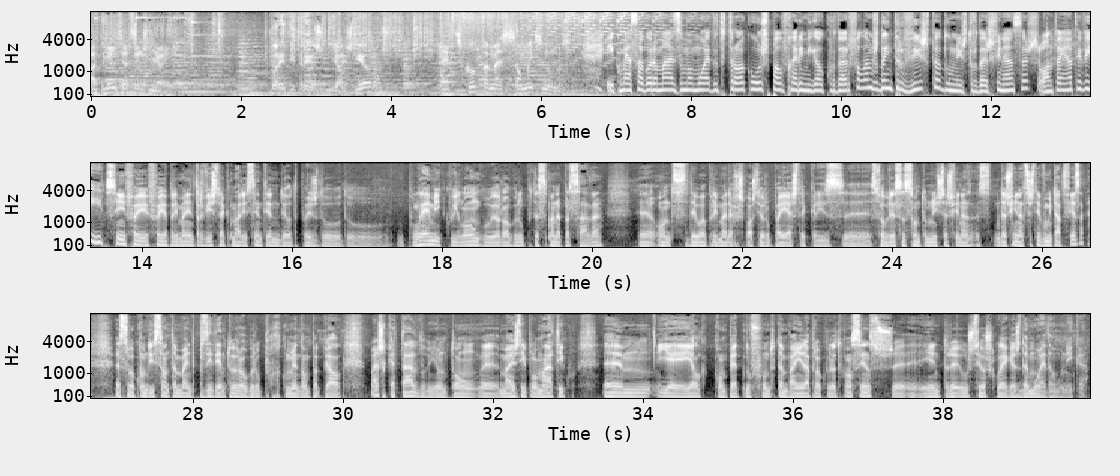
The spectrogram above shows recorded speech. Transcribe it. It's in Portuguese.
4.700 milhões. 43 milhões de euros. Peço desculpa, mas são muitos números. E começa agora mais uma moeda de troca. Hoje, Paulo Ferreira e Miguel Cordeiro, falamos da entrevista do Ministro das Finanças ontem à TVI. Sim, foi, foi a primeira entrevista que Mário Centeno deu depois do, do polémico e longo Eurogrupo da semana passada, onde se deu a primeira resposta europeia a esta crise. Eh, sobre esse assunto, o Ministro das Finanças, das Finanças teve muita defesa. A sua condição também de Presidente do Eurogrupo recomenda um papel mais recatado e um tom eh, mais diplomático. Um, e é ele que compete, no fundo, também ir à procura de consensos eh, entre os seus colegas da moeda única.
